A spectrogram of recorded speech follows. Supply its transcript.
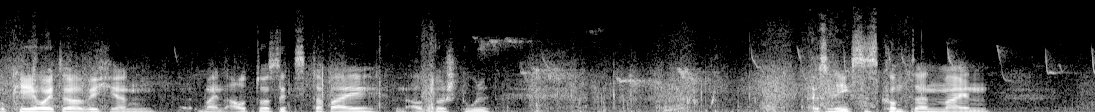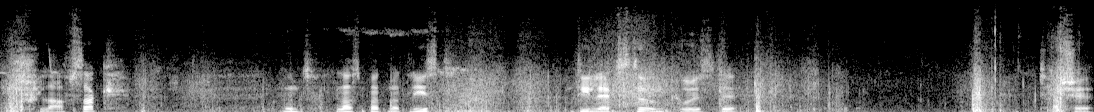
Okay, heute habe ich einen, meinen Outdoor-Sitz dabei, den Outdoor-Stuhl. Als nächstes kommt dann mein Schlafsack. Und last but not least, die letzte und größte Tasche.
